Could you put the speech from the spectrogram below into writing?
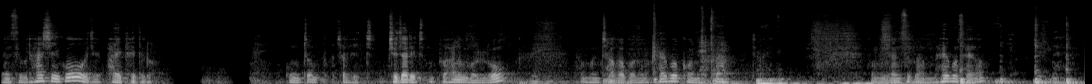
연습을 하시고 이제 바이패드로 공 점프 저기 제자리 점프 하는 걸로 네. 한번 작업을 해볼 거니까 자, 한번 연습을 한번 해보세요. 네.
